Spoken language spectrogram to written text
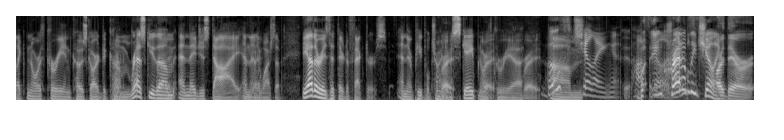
like North Korean Coast Guard to come rescue them and they just die and then they wash up. The other is that they're defectors and they're people trying to escape North Right. Korea. Right. Both Um, chilling. But incredibly chilling. Are there?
